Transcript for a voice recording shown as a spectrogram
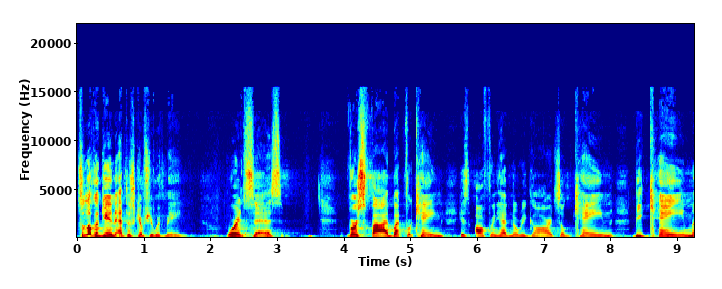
So look again at the scripture with me where it says, verse 5 But for Cain, his offering had no regard. So Cain became,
